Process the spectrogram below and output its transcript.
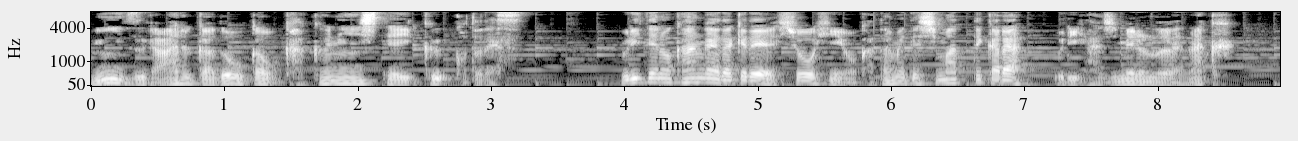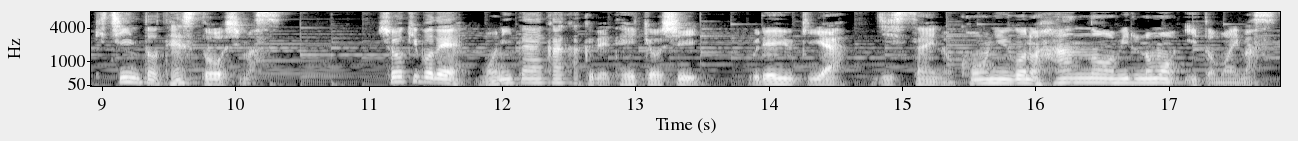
ニーズがあるかどうかを確認していくことです。売り手の考えだけで商品を固めてしまってから売り始めるのではなく、きちんとテストをします。小規模でモニター価格で提供し、売れ行きや実際の購入後の反応を見るのもいいと思います。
